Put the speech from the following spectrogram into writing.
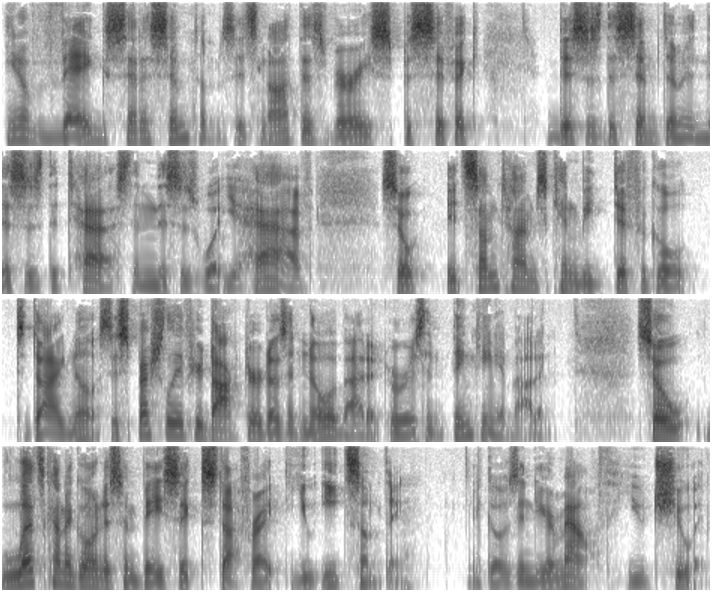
you know, vague set of symptoms. It's not this very specific this is the symptom and this is the test and this is what you have. So it sometimes can be difficult to diagnose, especially if your doctor doesn't know about it or isn't thinking about it. So let's kind of go into some basic stuff, right? You eat something, it goes into your mouth, you chew it,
